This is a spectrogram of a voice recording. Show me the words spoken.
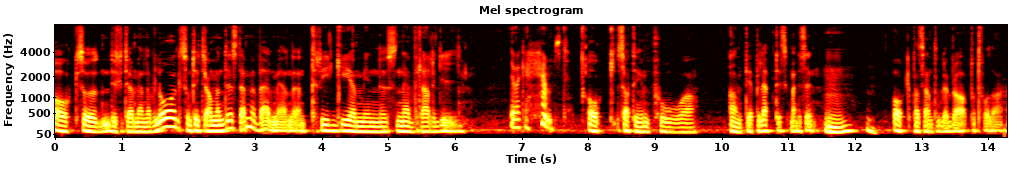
Mm. Och så diskuterade jag med en neurolog som tyckte ja, men det stämmer väl med en, en 3G minus neuralgi. Det verkar hemskt. Och satte in på antiepileptisk medicin. Mm. Och patienten blev bra på två dagar.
